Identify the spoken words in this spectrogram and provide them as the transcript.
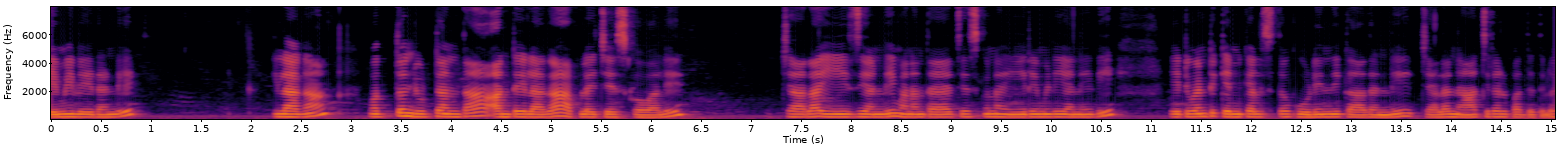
ఏమీ లేదండి. ఇలాగా మొత్తం జుట్టు అంతా అంతేలాగా అప్లై చేసుకోవాలి. చాలా ఈజీ అండి. మనం తయారు చేసుకున్న ఈ రెమెడీ అనేది ఎటువంటి కెమికల్స్తో కూడింది కాదండి. చాలా న్యాచురల్ పద్ధతిలో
